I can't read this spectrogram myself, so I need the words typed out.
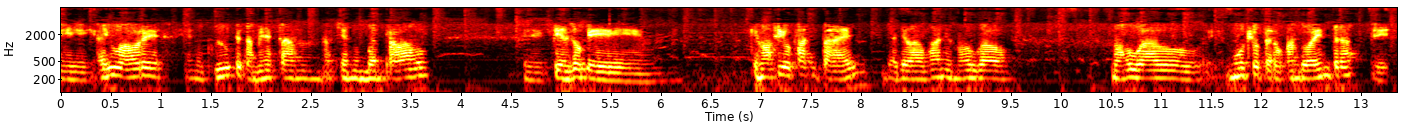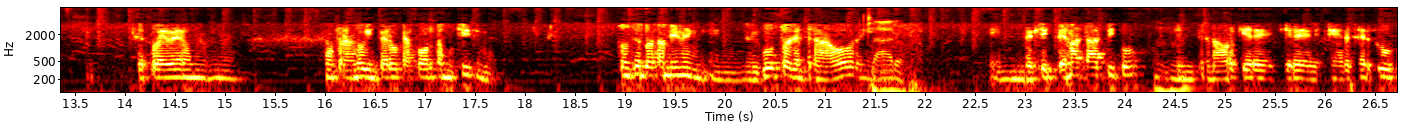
eh, hay jugadores en el club que también están haciendo un buen trabajo. Pienso que que no ha sido fácil para él, ya lleva dos años, no ha jugado, no ha jugado mucho, pero cuando entra se puede ver un, un Fernando Quintero que aporta muchísimo. Entonces va también en, el gusto del entrenador, en, Claro. En el sistema táctico, el entrenador quiere, quiere ejercer su,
